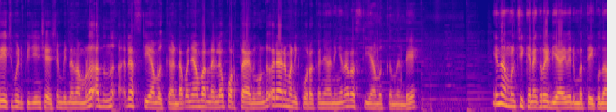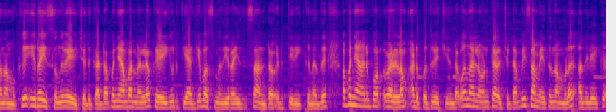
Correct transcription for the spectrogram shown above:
തേച്ച് പിടിപ്പിച്ചതിന് ശേഷം പിന്നെ നമ്മൾ അതൊന്ന് റെസ്റ്റ് ചെയ്യാൻ വെക്കേണ്ട. അപ്പോൾ ഞാൻ പറഞ്ഞല്ലോ പുറത്തായതുകൊണ്ട് ഒരു അരമണിക്കൂറൊക്കെ ഞാനിങ്ങനെ റെസ്റ്റ് ചെയ്യാൻ വെക്കുന്നുണ്ടേ. ഇനി നമ്മൾ ചിക്കനൊക്കെ റെഡിയായി വരുമ്പോഴത്തേക്കും ഇതാ നമുക്ക് ഈ റൈസ് ഒന്ന് വേവിച്ചെടുക്കാം കേട്ടോ അപ്പോൾ ഞാൻ പറഞ്ഞല്ലോ കഴുകി വൃത്തിയാക്കിയ ബസ്മതി റൈസ് ആണ് കേട്ടോ എടുത്തിരിക്കുന്നത്. അപ്പോൾ ഞാൻ വെള്ളം അടുപ്പത്ത് വെച്ചിട്ടുണ്ട്. അപ്പോൾ നല്ലോണം തിളച്ചിട്ട് അപ്പോൾ ഈ സമയത്ത് നമ്മൾ അതിലേക്ക്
